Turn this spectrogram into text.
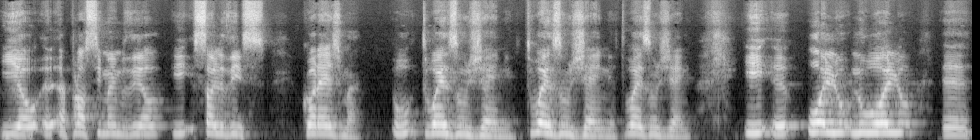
E eu uh, aproximei-me dele e só lhe disse: Quaresma, tu és um gênio, tu és um gênio, tu és um gênio. E uh, olho no olho, uh,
